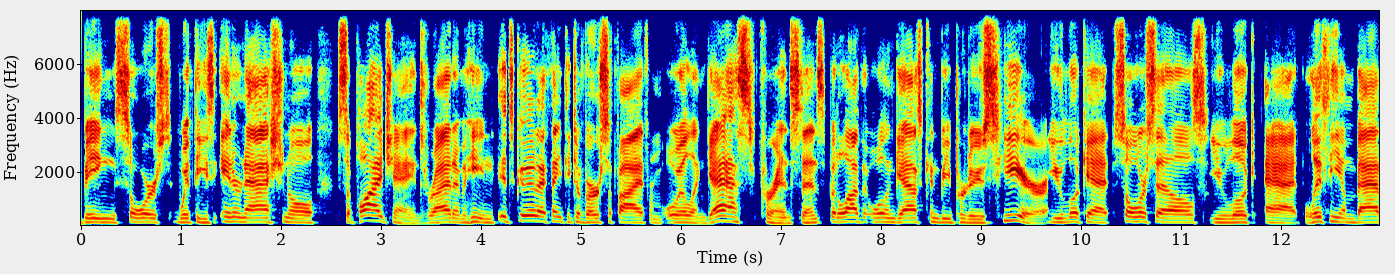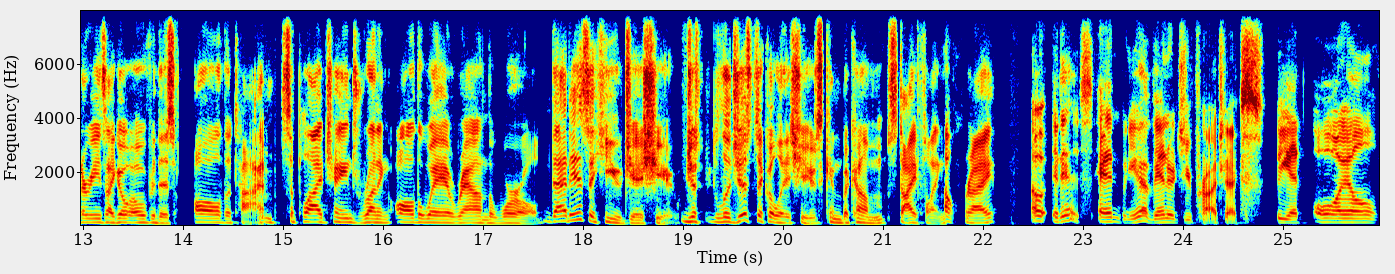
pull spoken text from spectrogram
being sourced with these international supply chains, right? I mean, it's good, I think, to diversify from oil and gas, for instance, but a lot of the oil and gas can be produced here. You look at solar cells, you look at lithium batteries. I go over this all the time. Supply chains running all the way around the world. That is a huge issue. Just logistical issues can become stifling, Oh. right? Oh, it is. And when you have energy projects, be it oil,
